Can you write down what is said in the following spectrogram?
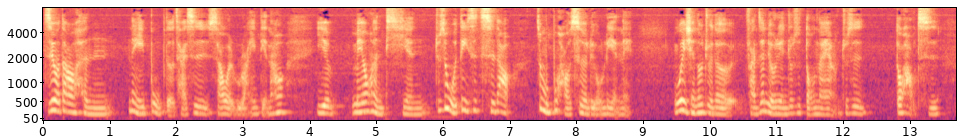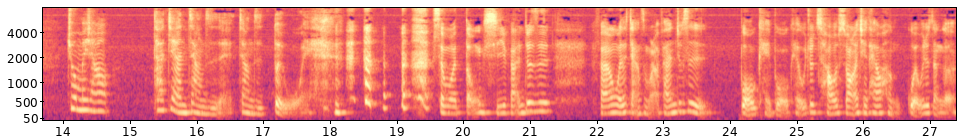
只有到很那一步的才是稍微软一点，然后也。没有很甜，就是我第一次吃到这么不好吃的榴莲呢。我以前都觉得反正榴莲就是都那样，就是都好吃，就没想到他竟然这样子诶，这样子对我诶，什么东西？反正就是，反正我在讲什么了？反正就是不 OK，不 OK，我就超爽，而且它又很贵，我就整个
